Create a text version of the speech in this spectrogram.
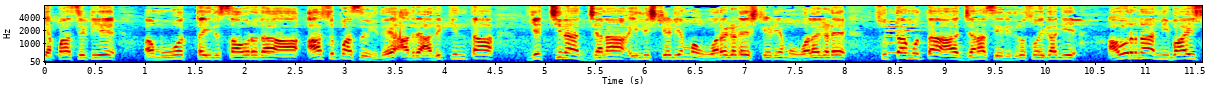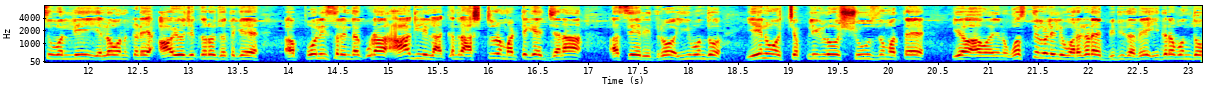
ಕೆಪಾಸಿಟಿ ಮೂವತ್ತೈದು ಸಾವಿರದ ಆಸುಪಾಸು ಇದೆ. ಆದ್ರೆ ಅದಕ್ಕಿಂತ ಹೆಚ್ಚಿನ ಜನ ಇಲ್ಲಿ ಸ್ಟೇಡಿಯಂ ಹೊರಗಡೆ, ಸ್ಟೇಡಿಯಂ ಒಳಗಡೆ, ಸುತ್ತಮುತ್ತ ಜನ ಸೇರಿದ್ರು. ಸೊ ಹೀಗಾಗಿ ಅವ್ರನ್ನ ನಿಭಾಯಿಸುವಲ್ಲಿ ಎಲ್ಲೋ ಒಂದ್ ಕಡೆ ಆಯೋಜಕರು ಜೊತೆಗೆ ಪೊಲೀಸರಿಂದ ಕೂಡ ಆಗ್ಲಿಲ್ಲ. ಯಾಕಂದ್ರೆ ಅಷ್ಟರ ಮಟ್ಟಿಗೆ ಜನ ಸೇರಿದ್ರು. ಈ ಒಂದು ಏನು ಚಪ್ಪಲಿಗಳು ಶೂಸ್ ಮತ್ತೆ ವಸ್ತುಗಳು ಇಲ್ಲಿ ಹೊರಗಡೆ ಬಿದ್ದಿದಾವೆ. ಇದರ ಒಂದು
